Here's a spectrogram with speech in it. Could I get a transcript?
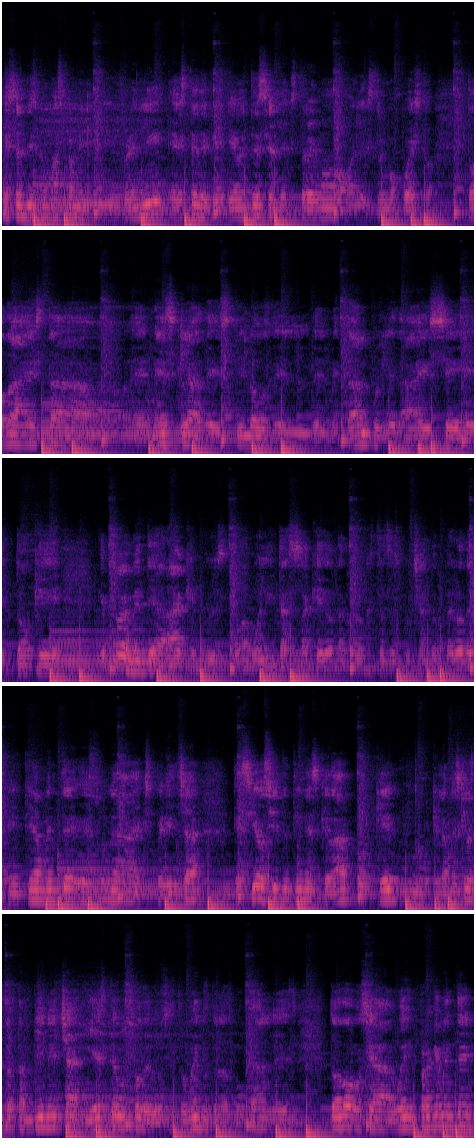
es el disco más family friendly, este definitivamente es el extremo, el extremo opuesto. Toda esta eh, mezcla de estilos del, del metal, pues le da ese toque que obviamente hará que pues, tu abuelita se saque de onda con lo que estás escuchando, pero definitivamente es una experiencia que sí o sí te tienes que dar porque, porque la mezcla está tan bien hecha y este uso de los instrumentos, de las vocales, todo, o sea, güey, prácticamente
